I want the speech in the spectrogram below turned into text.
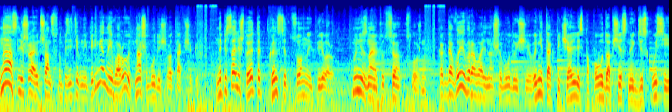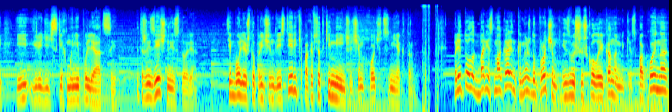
Нас лишают шансов на позитивные перемены и воруют наше будущее. Вот так еще пишут. Написали, что это конституционный переворот. Ну, не знаю, тут все сложно. Когда вы воровали наше будущее, вы не так печалились по поводу общественных дискуссий и юридических манипуляций. Это же извечная история. Тем более, что причин для истерики пока все-таки меньше, чем хочется некоторым. Политолог Борис Макаренко, между прочим, из Высшей школы экономики, спокойно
